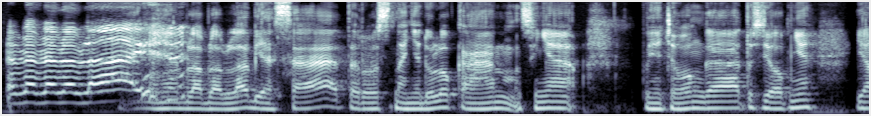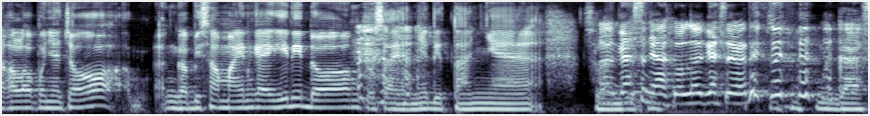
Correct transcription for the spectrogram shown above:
Bla bla bla bla bla. nanya bla bla bla biasa terus nanya dulu kan maksudnya punya cowok enggak terus jawabnya ya kalau punya cowok nggak bisa main kayak gini dong. Terus akhirnya ditanya Ngegas nggak aku? Ngegas ya ngegas.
